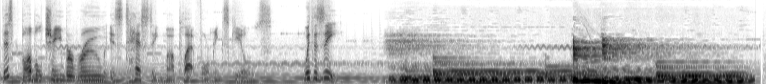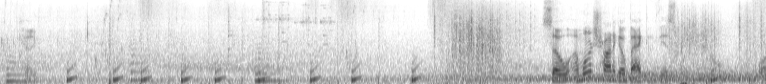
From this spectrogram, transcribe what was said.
this bubble chamber room is testing my platforming skills. With a Z. So I'm gonna try to go back this way now, far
